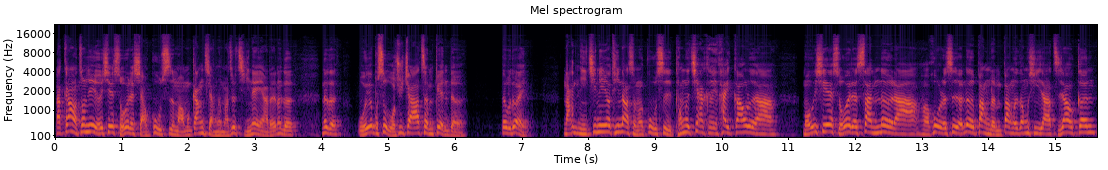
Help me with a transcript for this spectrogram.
那刚好中间有一些所谓的小故事嘛，我们刚讲的嘛，就几内亚的那个那个，我又不是我去加政变的，对不对？那你今天又听到什么故事？铜的价格也太高了啊！某一些所谓的散热啦，好，或者是热棒冷棒的东西啊，只要跟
